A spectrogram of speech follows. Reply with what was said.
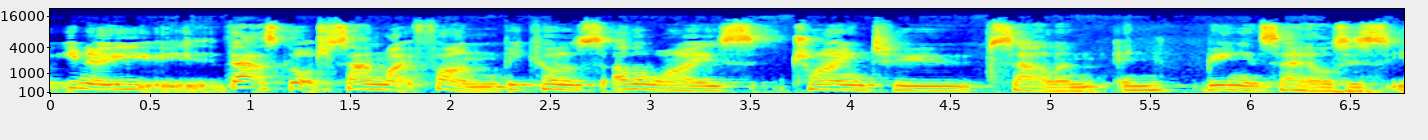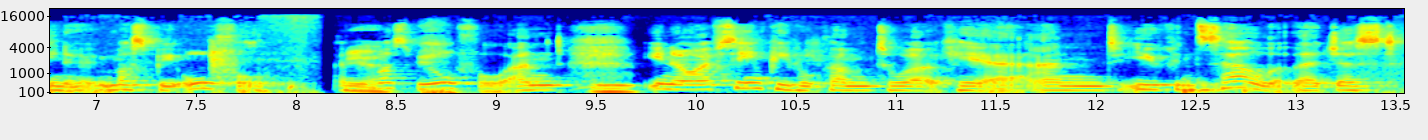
you know you, that's got to sound like fun because otherwise, trying to sell and, and being in sales is you know it must be awful. And Yeah. It must be awful. And you know I've seen people come to work here, and you can tell that they're just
